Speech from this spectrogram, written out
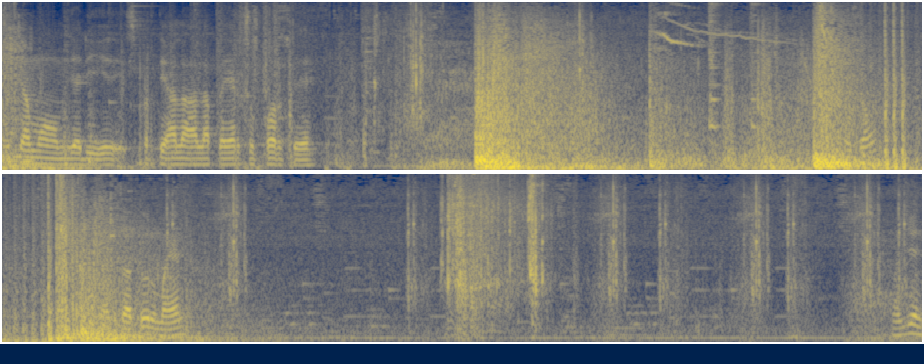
Bocah mau menjadi seperti ala-ala player support ya. Kosong. Satu, lumayan. Majuin.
